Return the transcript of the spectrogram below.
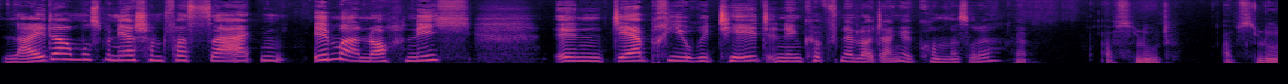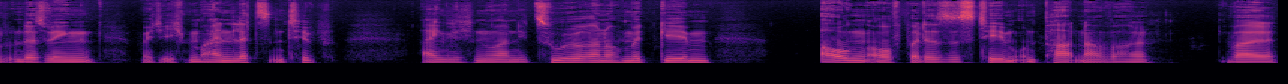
leider, muss man ja schon fast sagen, immer noch nicht in der Priorität in den Köpfen der Leute angekommen ist, oder? Ja, absolut. Absolut. Und deswegen möchte ich meinen letzten Tipp eigentlich nur an die Zuhörer noch mitgeben. Augen auf bei der System- und Partnerwahl. Weil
